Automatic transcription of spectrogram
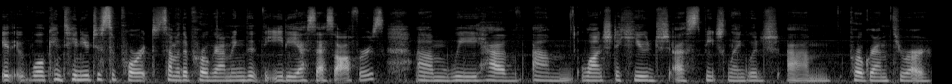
it will continue to support some of the programming that the EDSS offers. Um, we have um, launched a huge uh, speech language um, program through our,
